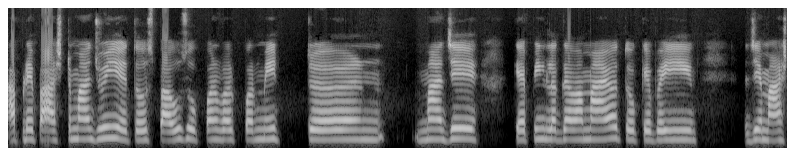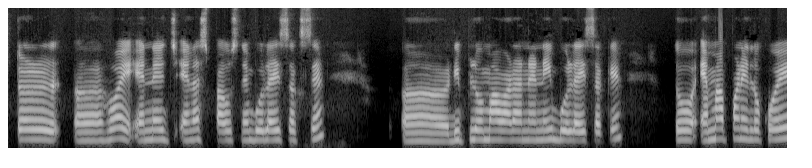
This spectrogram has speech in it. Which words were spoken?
આપણે પાસ્ટમાં જોઈએ તો સ્પાઉસ ઓપન વર્ક પરમિટમાં જે કેપિંગ લગાવવામાં આવ્યો હતો કે ભાઈ જે માસ્ટર હોય એને જ, એના સ્પાઉસને બોલાવી શકશે. ડિપ્લોમાવાળાને નહીં બોલાવી શકે. તો એમાં પણ એ લોકોએ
